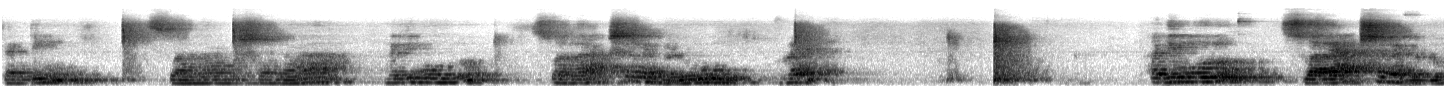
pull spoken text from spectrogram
13 Swarakshara. ಹದಿಮೂರು ಸ್ವರಾಕ್ಷರಗಳು ರೈಟ್ ಹದಿಮೂರು ಸ್ವರಾಕ್ಷರಗಳು.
